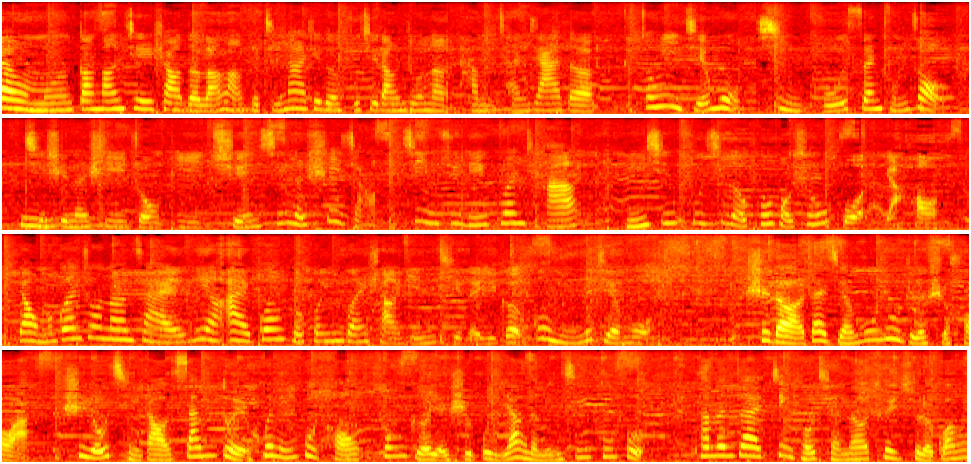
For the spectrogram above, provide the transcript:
在我们刚刚介绍的朗朗和吉娜这对夫妻当中呢，他们参加的综艺节目《幸福三重奏》，其实呢是一种以全新的视角、近距离观察明星夫妻的婚后生活，然后让我们观众呢在恋爱观和婚姻观上引起的一个共鸣的节目。是的，在节目录制的时候啊，是有请到三对婚龄不同、风格也是不一样的明星夫妇。他们在镜头前呢，褪去了光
